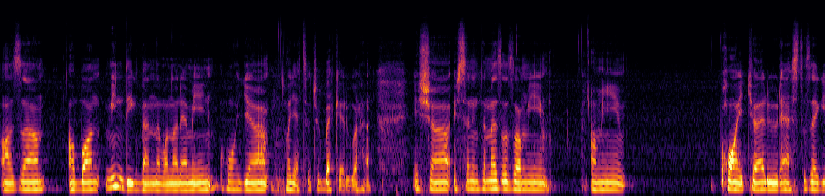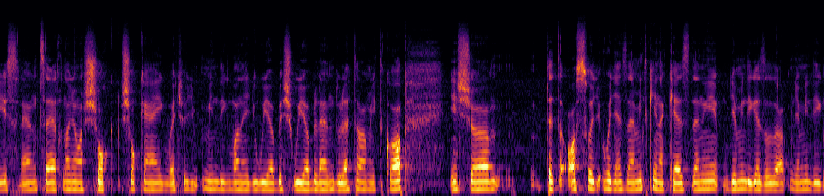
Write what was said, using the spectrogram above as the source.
az abban mindig benne van a remény, hogy, hogy egyszer csak bekerülhet. És, és szerintem ez az, ami, ami hajtja előre ezt az egész rendszert nagyon sok, sokáig, vagy hogy mindig van egy újabb és újabb lendülete, amit kap. És tehát az, hogy, hogy ezzel mit kéne kezdeni, ugye mindig ez az a, ugye mindig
